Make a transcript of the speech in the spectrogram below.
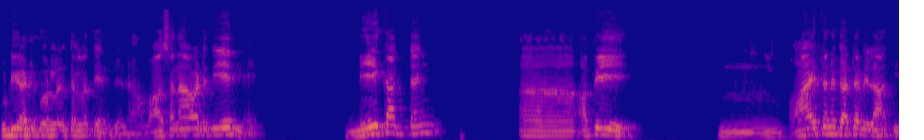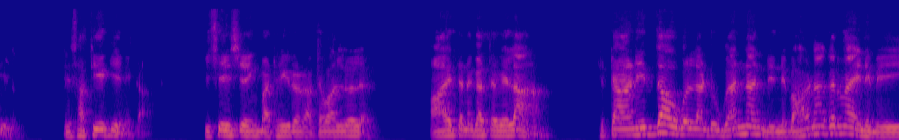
උඩි අඩි කරලා කරලා තියෙන දෙනා. වාසනාවට තියෙන්නේ මේකත් දැන් අපි ආයතනගත වෙලා තියෙනවා. මේ සතිය කියන එක. විශේෂයෙන් බටහිර රටවල් වල ආයතනගත වෙලා හිත අනිද්දා ඕගොල්ලන්ට උගන්වන්න දෙන්නේ භාවනා කරන අය නෙමෙයි.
